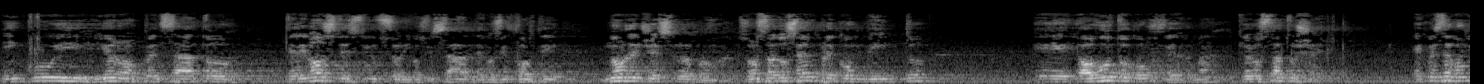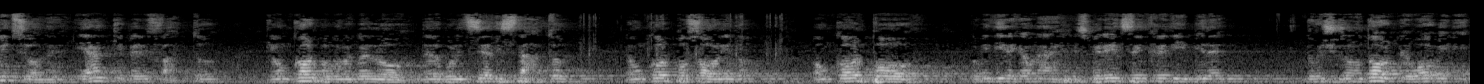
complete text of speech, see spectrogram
in cui io non ho pensato che le nostre istituzioni così salde, così forti, non reggessero la prova. Sono stato sempre convinto e ho avuto conferma che lo Stato c'è e questa convinzione è anche per il fatto che un corpo come quello della Polizia di Stato è un corpo solido, è un corpo come dire, che ha un'esperienza incredibile, dove ci sono donne e uomini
